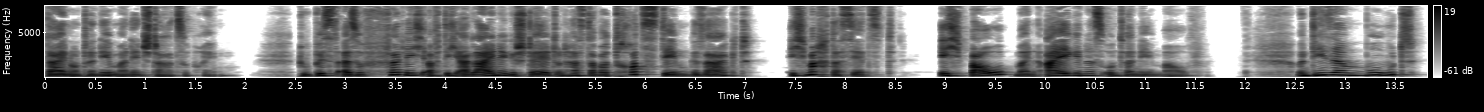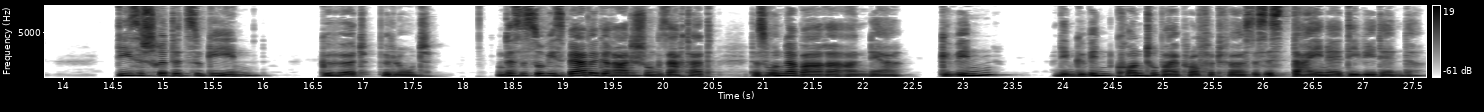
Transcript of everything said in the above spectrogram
dein Unternehmen an den Start zu bringen. Du bist also völlig auf dich alleine gestellt und hast aber trotzdem gesagt, ich mache das jetzt. Ich baue mein eigenes Unternehmen auf. Und dieser Mut, diese Schritte zu gehen, gehört belohnt. Und das ist so, wie es Bärbel gerade schon gesagt hat, das Wunderbare an der Gewinn, an dem Gewinnkonto bei Profit First. Es ist deine Dividende.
